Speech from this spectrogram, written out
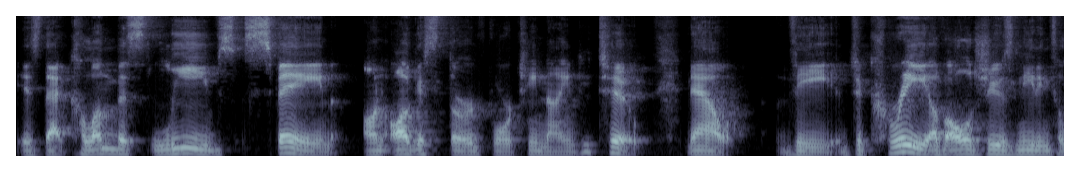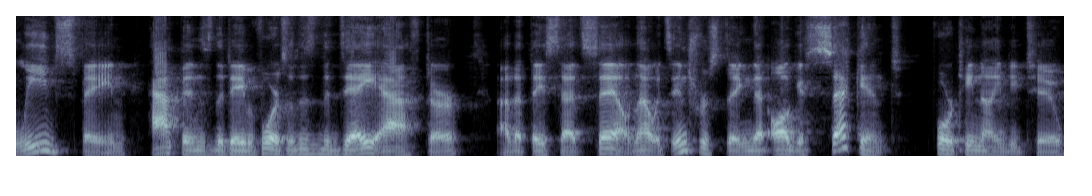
is that Columbus leaves Spain on August 3rd, 1492. Now, the decree of all Jews needing to leave Spain happens the day before. So this is the day after uh, that they set sail. Now, it's interesting that August 2nd, 1492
